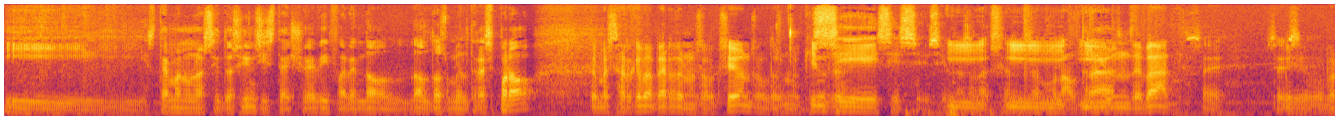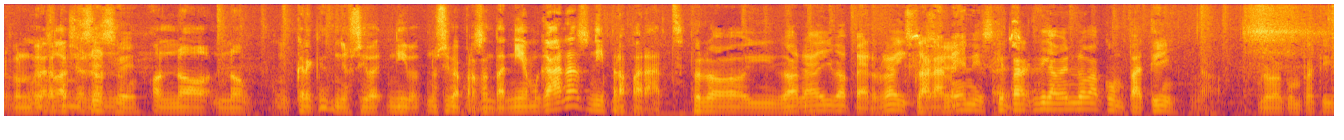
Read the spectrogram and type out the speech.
i estem en una situació, insisteixo, eh, diferent del, del 2003, però... També és cert que va perdre unes eleccions, el 2015. Sí, sí, sí, sí I, unes eleccions i, amb un i altre... un debat. Sí, sí, Sí, sí. va debat. eleccions Sí, sí. on, no, no, crec que no s'hi va, ni, no s'hi va presentar ni amb ganes ni preparat. Però i dona i va perdre, i clarament, sí, és que pràcticament no va competir. No, no va competir.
